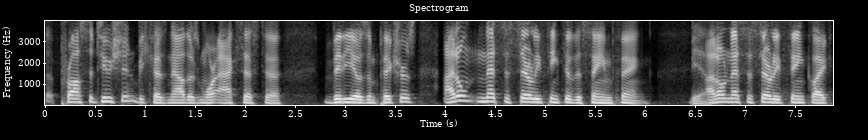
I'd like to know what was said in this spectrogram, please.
uh, prostitution because now there's more access to videos and pictures? I don't necessarily think they're the same thing. Yeah. I don't necessarily think like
